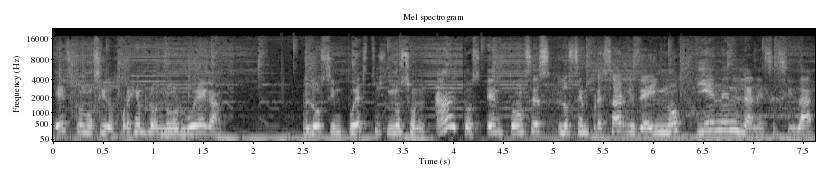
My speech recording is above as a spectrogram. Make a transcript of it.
es conocido, por ejemplo, Noruega, los impuestos no son altos, entonces los empresarios de ahí no tienen la necesidad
